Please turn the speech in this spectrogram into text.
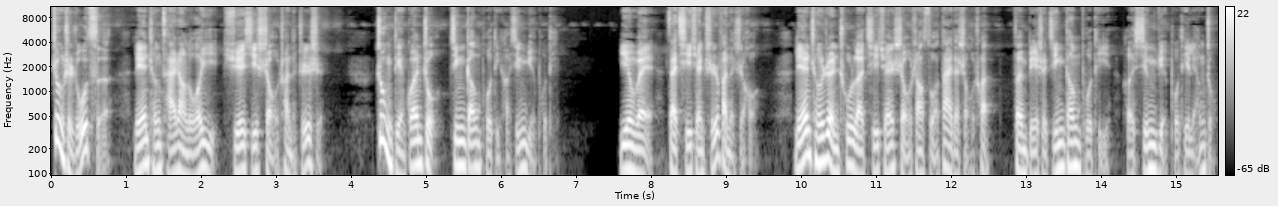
正是如此，连城才让罗毅学习手串的知识，重点关注金刚菩提和星月菩提，因为在齐全吃饭的时候，连城认出了齐全手上所戴的手串，分别是金刚菩提和星月菩提两种。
